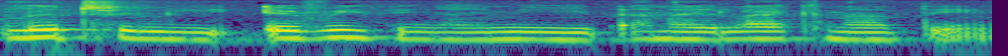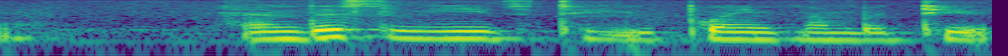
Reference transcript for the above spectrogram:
literally everything I need and I lack nothing. And this leads to point number two.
